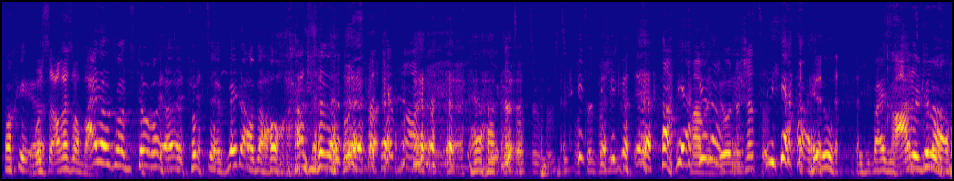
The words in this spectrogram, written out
okay. Musst du auch erst mal machen. 21 Tore, äh, 15 Elfmeter, aber auch andere. Du kannst auch zu 50% verschießen. ja, Marvin, genau. du unterschätzt das. Ja, also, ich weiß es Gerade ganz genau.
